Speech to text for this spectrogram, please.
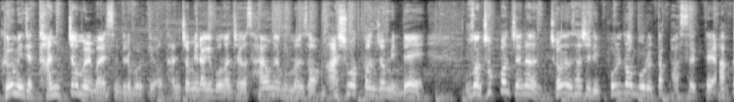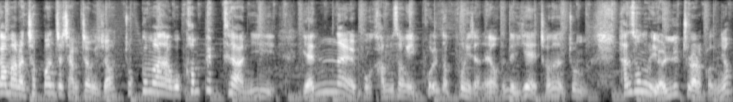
그럼 이제 단점을 말씀드려 볼게요. 단점이라기보단 제가 사용해보면서 아쉬웠던 점인데 우선 첫 번째는 저는 사실 이 폴더블을 딱 봤을 때 아까 말한 첫 번째 장점이죠. 조그만하고 컴팩트한 이 옛날 그 감성의 이 폴더폰이잖아요. 근데 이게 저는 좀 한 손으로 열릴 줄 알았거든요.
